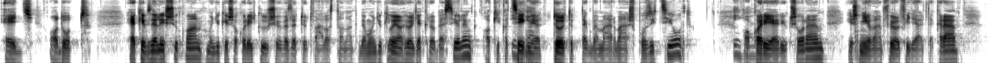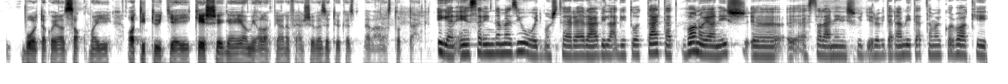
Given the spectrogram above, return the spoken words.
egy adott elképzelésük van, mondjuk, és akkor egy külső vezetőt választanak. De mondjuk olyan hölgyekről beszélünk, akik a cégnél Igen. töltöttek be már más pozíciót Igen. a karrierjük során, és nyilván fölfigyeltek rá, voltak olyan szakmai attitűdjei, készségei, ami alapján a felső vezetők ezt beválasztották. Igen, én szerintem ez jó, hogy most erre rávilágítottál. Tehát van olyan is, ezt talán én is úgy röviden említettem, amikor valaki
